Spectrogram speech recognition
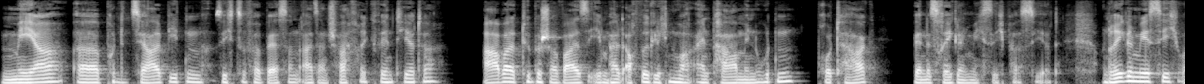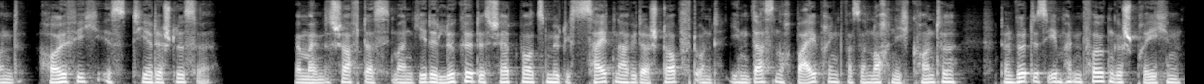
mehr äh, Potenzial bieten, sich zu verbessern als ein schwach frequentierter. Aber typischerweise eben halt auch wirklich nur ein paar Minuten pro Tag, wenn es regelmäßig passiert. Und regelmäßig und häufig ist hier der Schlüssel wenn man es schafft, dass man jede Lücke des Chatbots möglichst zeitnah wieder stopft und ihm das noch beibringt, was er noch nicht konnte, dann wird es eben halt in Folgengesprächen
